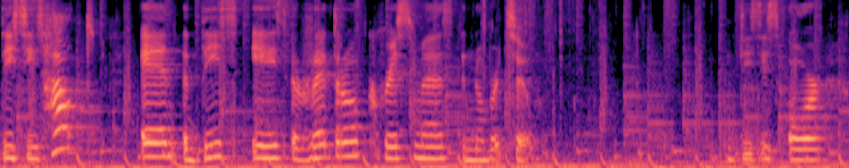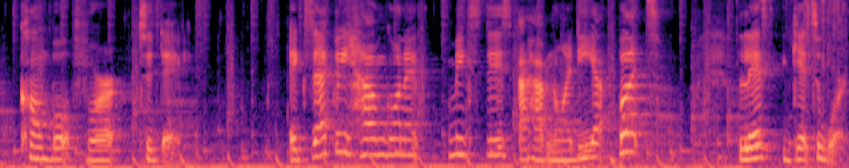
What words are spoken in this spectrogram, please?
This is Hot, and this is Retro Christmas number two. This is our combo for today. Exactly how I'm gonna mix this, I have no idea, but let's get to work.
